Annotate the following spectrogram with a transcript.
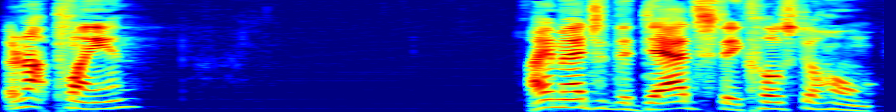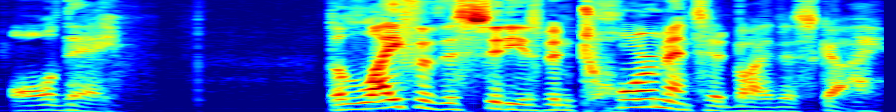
they're not playing. I imagine the dads stay close to home all day. The life of this city has been tormented by this guy.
